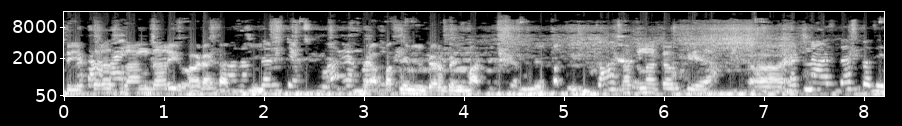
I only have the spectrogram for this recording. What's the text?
तो एक तरह से रंगदारी हो हाँ, ही मेरा पत्नी भी गर्म घटना कब की है? घटना आज दस बजे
